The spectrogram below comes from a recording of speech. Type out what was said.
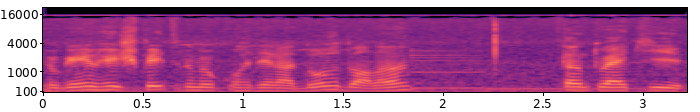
eu ganhei o respeito do meu coordenador, do Alan, tanto é que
